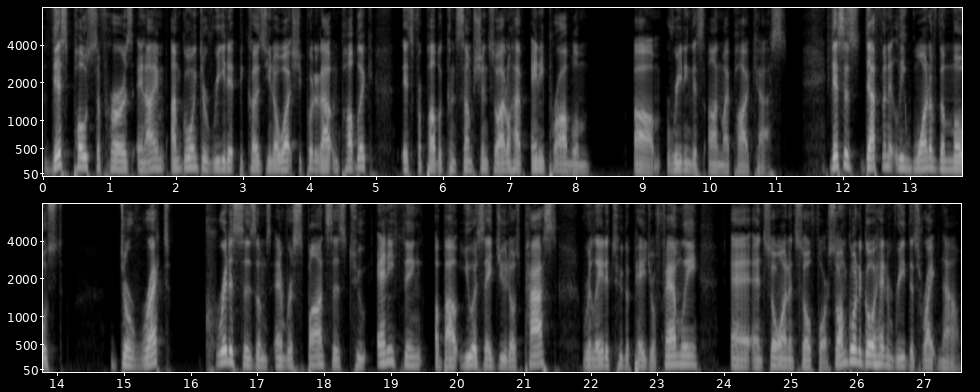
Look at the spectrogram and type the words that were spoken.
this post of hers, and I'm I'm going to read it because you know what? She put it out in public. It's for public consumption, so I don't have any problem um, reading this on my podcast. This is definitely one of the most direct criticisms and responses to anything about USA Judo's past related to the Pedro family and, and, so on and so forth. So I'm going to go ahead and read this right now.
